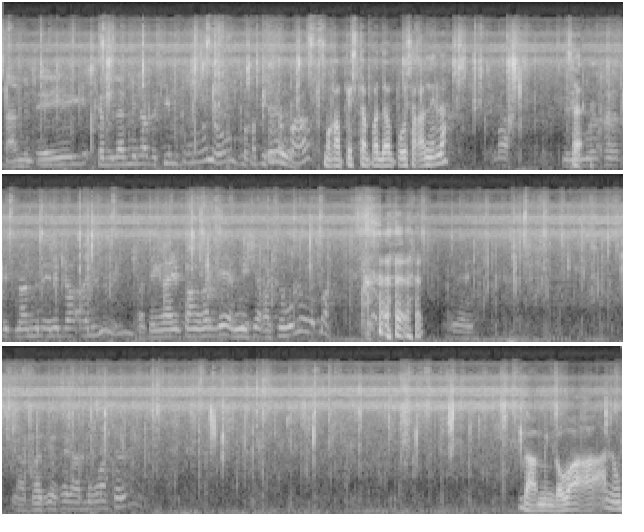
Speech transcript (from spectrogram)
Sa amin, eh, kabila nila, ba't yung kung ano, makapita pa. Makapista pa daw po sa kanila. Yung Sa- mga kalapit namin ay nag-aano na rin. Pati nga yung pangkarga yan, may siya kasulo ba? Labas ka sa nabukasan. Daming gawa, ah, ano?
